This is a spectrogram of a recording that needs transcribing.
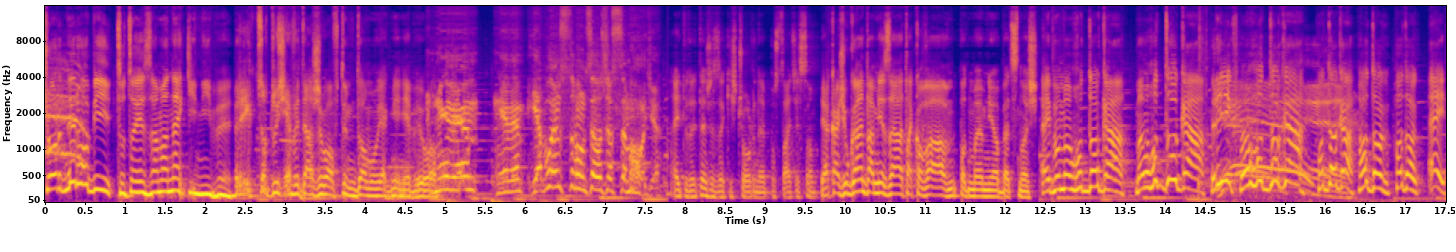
czarny robi? Co to jest za maneki niby? Rick, co tu się wydarzyło w tym domu, jak mnie nie było? Nie wiem, nie wiem. Ja byłem z tobą cały czas w samochodzie. Ej, tutaj też jest jakieś czarne postacie są. Jakaś Uganda mnie zaatakowała pod moją nieobecność. Ej, bo mam hot doga! Mam hot doga! Rick, mam hot doga! Hot doga! Hot dog! Hot dog! Ej,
